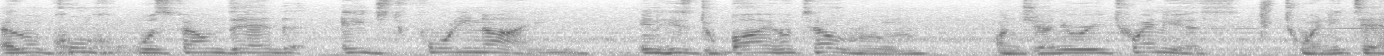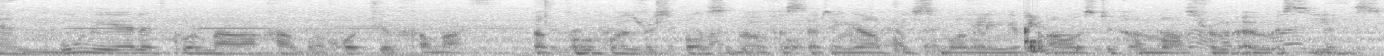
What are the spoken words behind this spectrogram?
El Mabhouh was found dead, aged 49, in his Dubai hotel room on January 20th, 2010. Mabhouh was responsible for setting up the smuggling of arms to Hamas from overseas.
